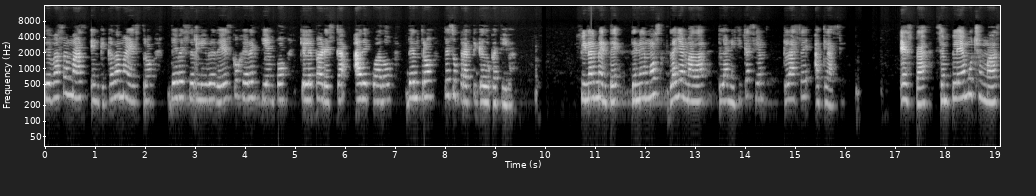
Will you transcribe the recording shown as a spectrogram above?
se basa más en que cada maestro debe ser libre de escoger el tiempo que le parezca adecuado dentro de su práctica educativa. Finalmente, tenemos la llamada planificación clase a clase. Esta se emplea mucho más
